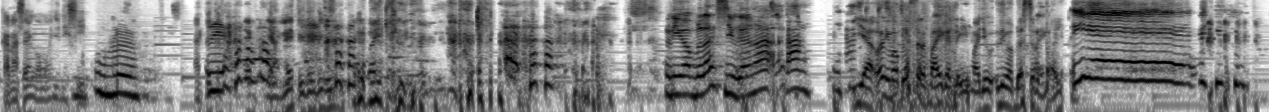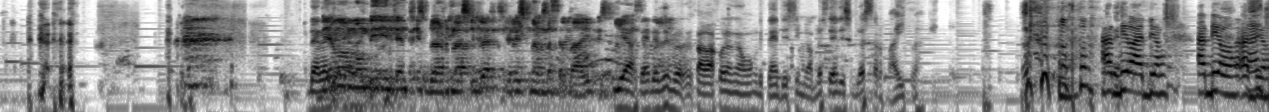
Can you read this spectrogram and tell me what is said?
karena saya ngomongnya di sini Belum. nanti Iya. yang lain itu terbaik 15 juga nggak, Kang? iya oh 15 terbaik ada Ima juga 15 terbaik Yeay. Dan Dia ngomong di TNT 19 juga, dari 19 terbaik. Iya, TNT itu- kalau aku ngomong di TNT 19, TNT 11 terbaik lah gitu. Adil, adil, adil, adil.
